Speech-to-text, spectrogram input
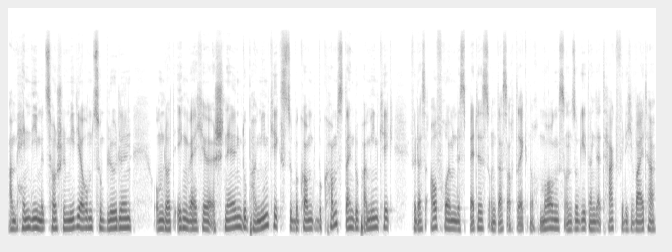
am Handy mit Social Media rumzublödeln um dort irgendwelche schnellen Dopaminkicks zu bekommen. Du bekommst deinen Dopaminkick für das Aufräumen des Bettes und das auch direkt noch morgens und so geht dann der Tag für dich weiter.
